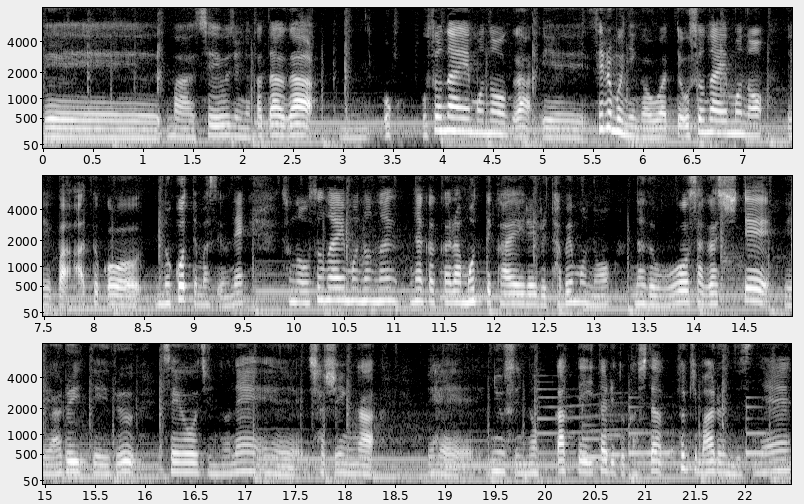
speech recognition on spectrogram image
えーまあ、西洋人の方が、うんお供え物が、えー、セレモニーが終わってお供え物、えー、バーッとこう残ってますよねそのお供え物の中から持って帰れる食べ物などを探して、えー、歩いている西洋人のね、えー、写真が、えー、ニュースに載っかっていたりとかした時もあるんですね。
